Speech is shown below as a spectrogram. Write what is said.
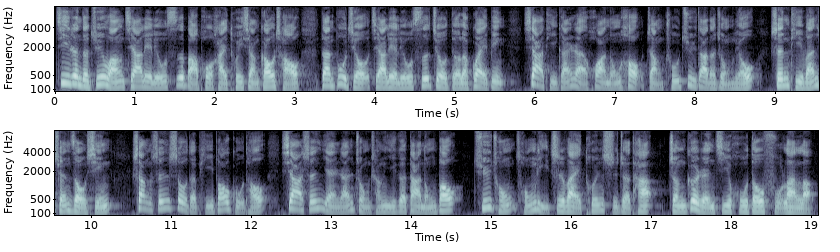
继任的君王加列留斯把迫害推向高潮。但不久，加列留斯就得了怪病，下体感染化脓后长出巨大的肿瘤，身体完全走形。上身瘦得皮包骨头，下身俨然肿成一个大脓包，蛆虫从里至外吞食着他，整个人几乎都腐烂了。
